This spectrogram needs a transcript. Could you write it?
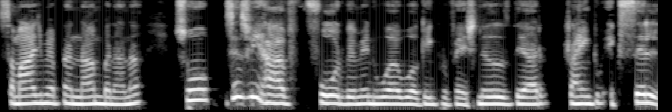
समाज में अपना नाम बनाना। So, since we have four women who are working professionals, they are trying to excel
